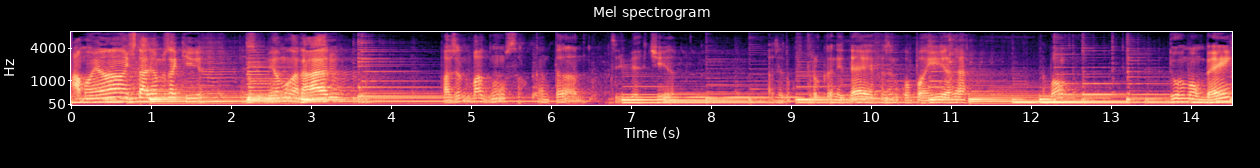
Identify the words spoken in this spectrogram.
Amanhã estaremos aqui nesse mesmo horário fazendo bagunça, cantando, se divertindo fazendo, trocando ideia, fazendo companhia, né? Tá bom? Durmam bem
